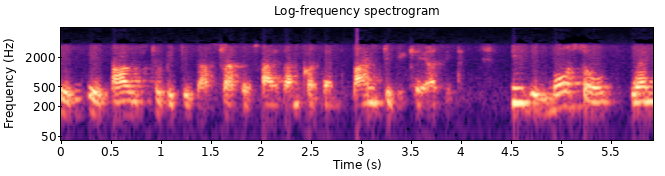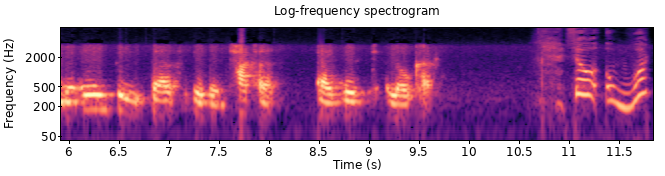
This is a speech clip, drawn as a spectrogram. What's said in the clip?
is, is bound to be disastrous as far as I'm concerned, bound to be chaotic. Even more so when the ANC itself is in tatters, at least locally. So, what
